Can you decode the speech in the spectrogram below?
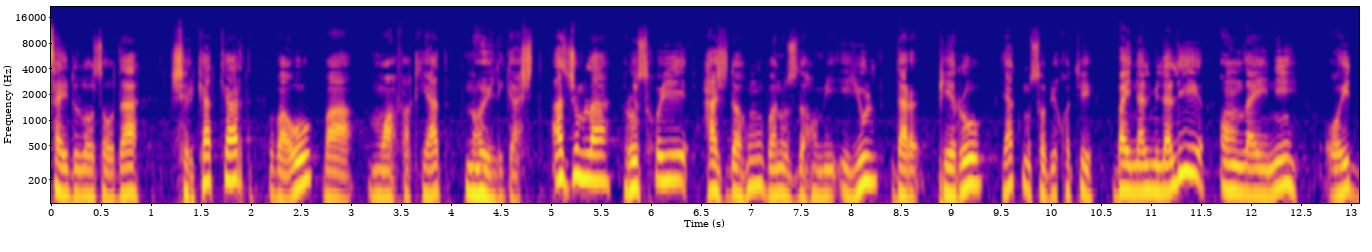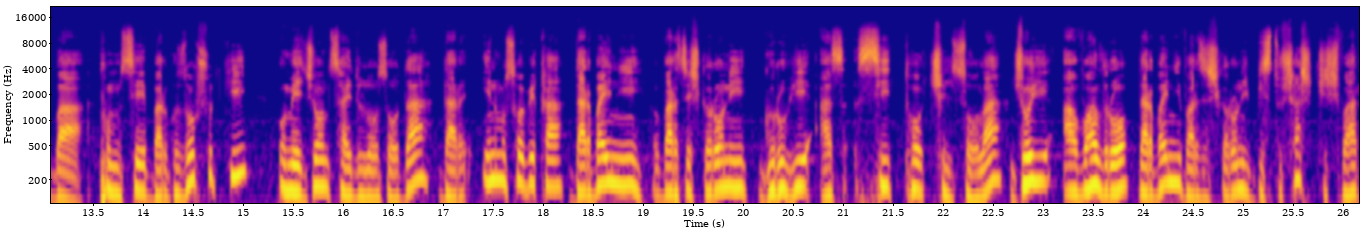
саидуллозода ширкат кард ва ӯ ба муваффақият ноил гашт. Аз ҷумла рӯзҳои 18 ва 19 июл дар перу як мусобиқоти байналмилалии онлайнӣ оид ба пумсе баргузор шуд ки умедҷон сайдуллозода дар ин мусобиқа дар байни варзишгарони гурӯҳи аз си то чилсола ҷойи аввалро дар байни варзишгарони бисту шаш кишвар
